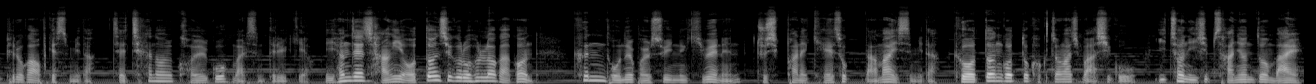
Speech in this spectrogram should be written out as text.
필요가 없겠습니다. 제 채널 걸고 말씀드릴게요. 이 현재 장이 어떤 식으로 흘러가건 큰 돈을 벌 수 있는 기회는 주식판에 계속 남아 있습니다. 그 어떤 것도 걱정하지 마시고 2024년도 말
